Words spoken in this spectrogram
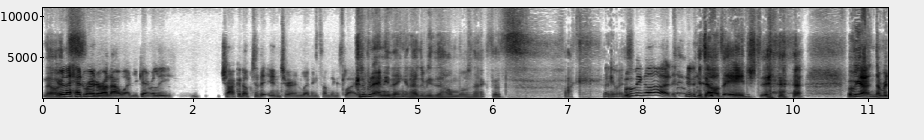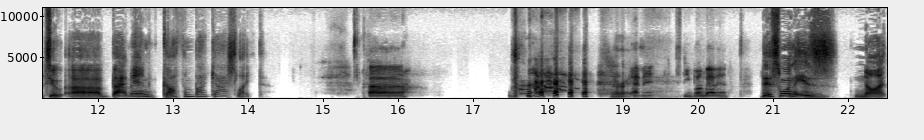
No, you're the head writer on that one. You can't really chalk it up to the intern letting something slide. Could have been anything. It had to be the homos next. That's fuck. Anyway, Moving on. you can tell it's aged. Moving on. Number two. Uh, Batman: Gotham by Gaslight. uh, All right. Batman, steampunk Batman, This one is not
